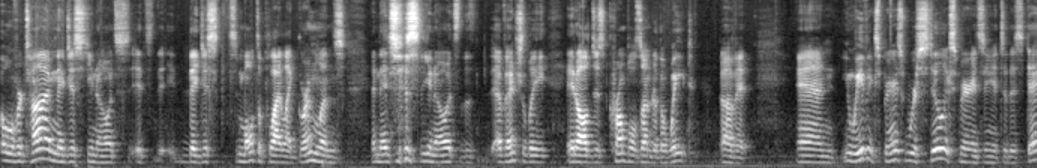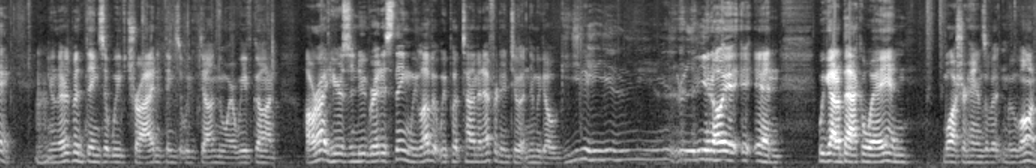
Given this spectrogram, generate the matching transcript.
over time they just you know it's it's they just multiply like gremlins and it's just you know it's the, eventually it all just crumbles under the weight of it. And you know, we've experienced we're still experiencing it to this day. Mm-hmm. You know there's been things that we've tried and things that we've done where we've gone all right here's the new greatest thing. We love it. We put time and effort into it and then we go you know it, it- and we got to back away and wash our hands of it and move on.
